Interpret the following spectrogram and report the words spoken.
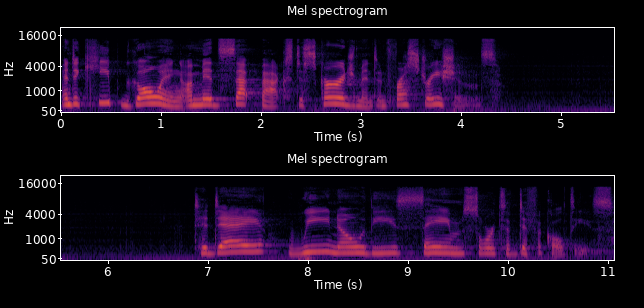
and to keep going amid setbacks, discouragement, and frustrations. Today, we know these same sorts of difficulties.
